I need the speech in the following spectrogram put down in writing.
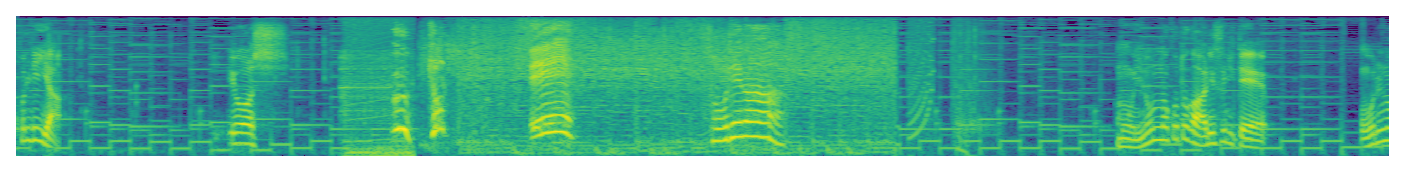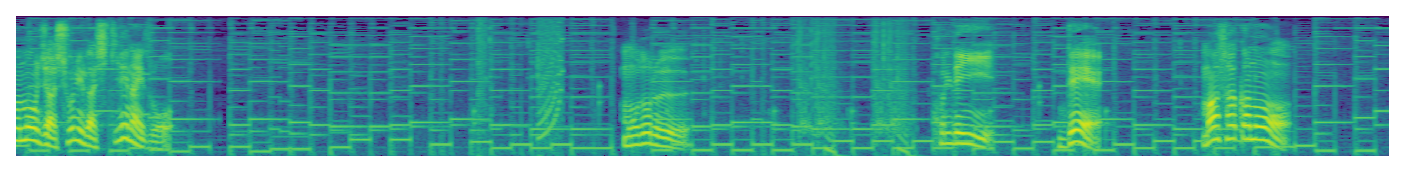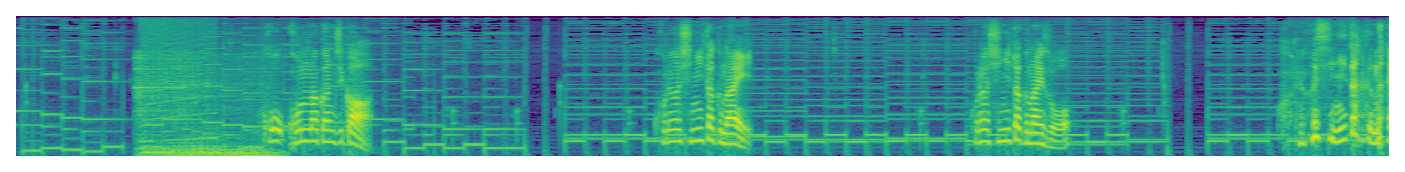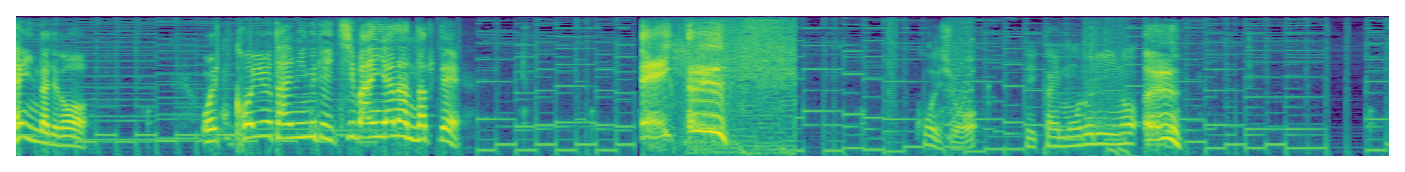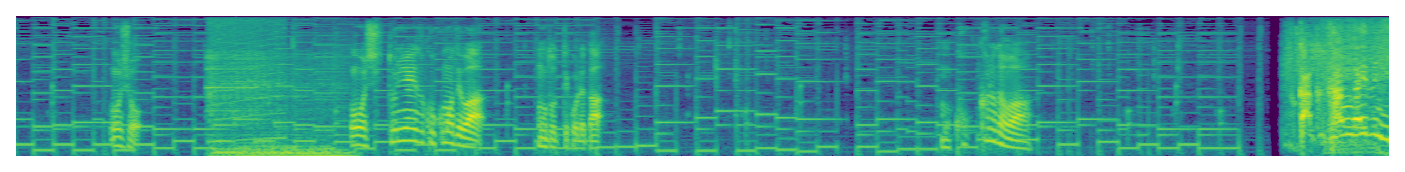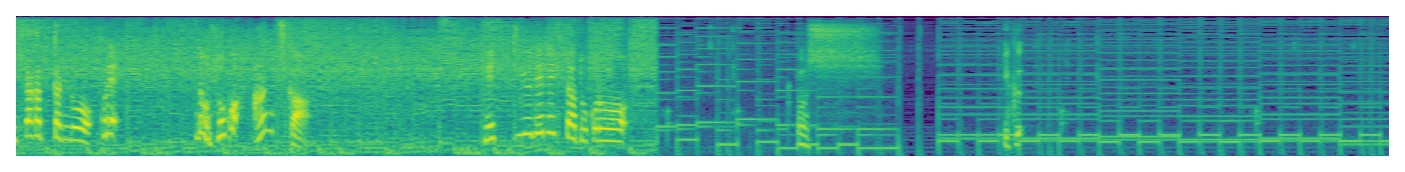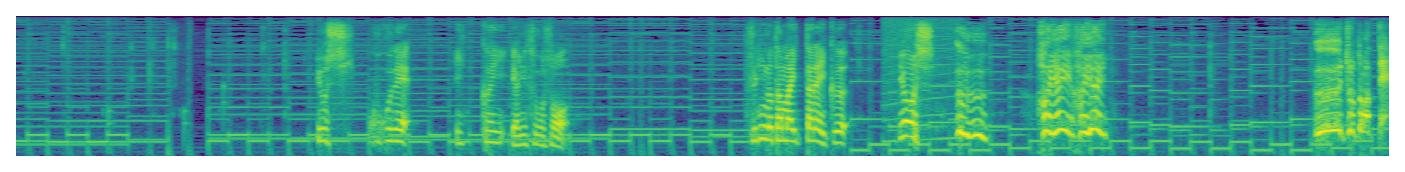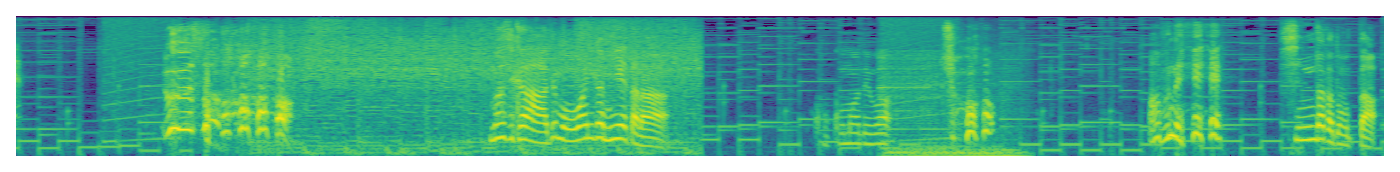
これでいいや。よし。うっちょええーそれなもういろんなことがありすぎて、俺の脳じゃ処理がしきれないぞ。戻る。これでいい。で、まさかの、こ、こんな感じか。これは死にたくない。これは死にたくないぞ。これは死にたくないんだけど、俺、こういうタイミングで一番嫌なんだって。えいうーこうでしょ？で、一回戻りの、うんよいしょ。よし、とりあえずここまでは戻ってこれた。もうこっからだわ。深く考えずに行きたかったけど、これ、でもそこアンチか。鉄球出てきたところ、よし。行く。よし、ここで一回やり過ごそう。次の弾行ったら行く。よしうう早い早いうーちょっと待ってうそ マジかでも終わりが見えたな。ここまでは、ちょ、危ねえ。死んだかと思った。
